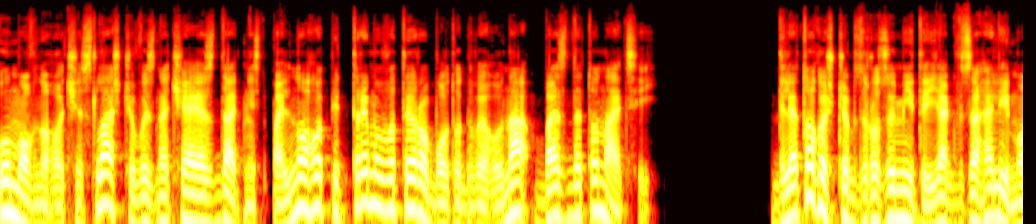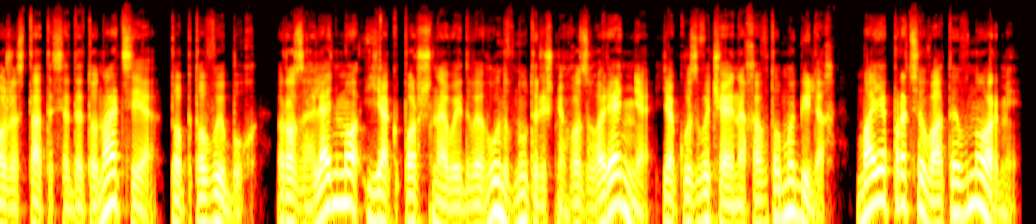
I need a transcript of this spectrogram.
умовного числа, що визначає здатність пального підтримувати роботу двигуна без детонацій. Для того, щоб зрозуміти, як взагалі може статися детонація, тобто вибух, розгляньмо, як поршневий двигун внутрішнього згоряння, як у звичайних автомобілях, має працювати в нормі.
